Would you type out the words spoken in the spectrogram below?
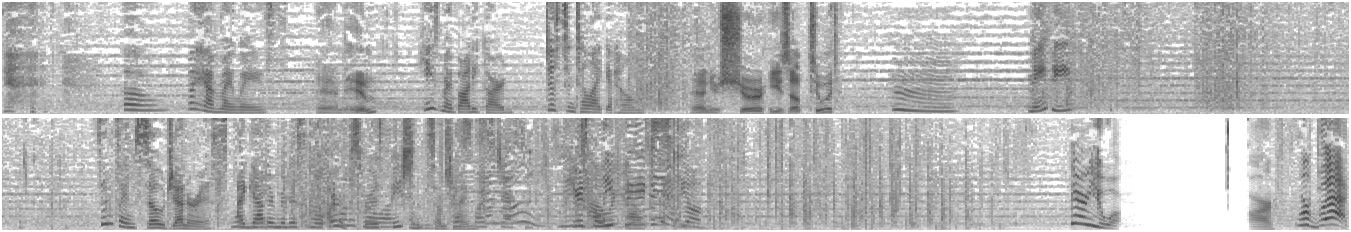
Oh, I have my ways. And him? He's my bodyguard, just until I get home. And you're sure he's up to it? Hmm. Maybe. Since I'm so generous, I gather medicinal herbs for his patients sometimes. Here's the leaf house. There you are. Are. We're back!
